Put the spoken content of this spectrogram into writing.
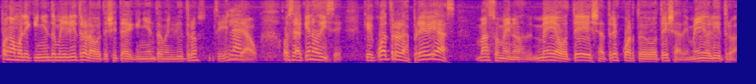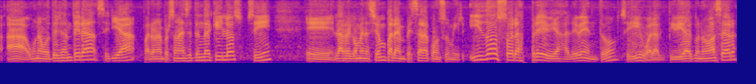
pongámosle 500 mililitros, la botellita de 500 mililitros ¿sí? de agua. O sea, ¿qué nos dice? Que 4 horas previas, más o menos, media botella, tres cuartos de botella de medio litro a una botella entera, sería para una persona de 70 kilos, ¿sí? Eh, la recomendación para empezar a consumir. Y dos horas previas al evento, ¿sí? o a la actividad que uno va a hacer,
